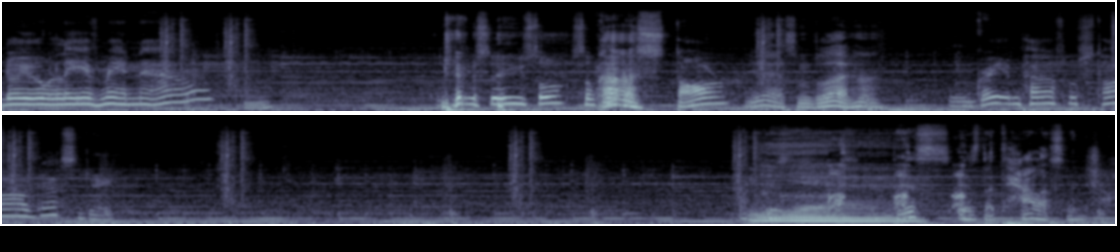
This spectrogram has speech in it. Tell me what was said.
Do you believe me now? Hmm? Did you say you saw some kind Uh-uh. of star? Yeah, some blood, huh? Great and powerful star of destiny. Yeah. This is the talisman shop.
